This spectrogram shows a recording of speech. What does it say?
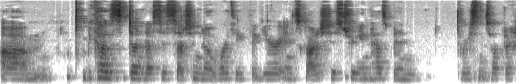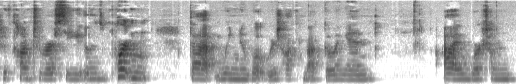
Um, because Dundas is such a noteworthy figure in Scottish history and has been the recent subject of controversy, it was important that we knew what we were talking about going in. I worked on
